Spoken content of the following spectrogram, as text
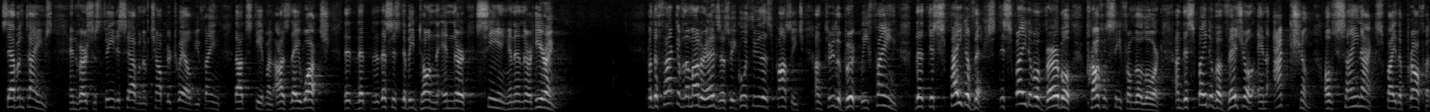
Seven times in verses 3 to 7 of chapter 12, you find that statement as they watch. That, that, that this is to be done in their seeing and in their hearing. But the fact of the matter is, as we go through this passage and through the book, we find that despite of this, despite of a verbal prophecy from the Lord, and despite of a visual in action of sign acts by the prophet,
